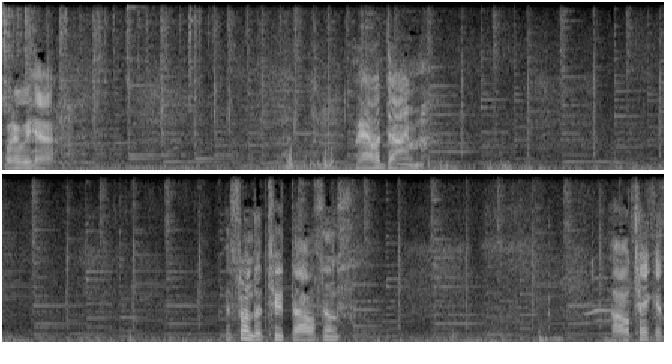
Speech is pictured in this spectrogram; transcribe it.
What do we have? We have a dime. It's from the 2000s. I'll take it.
